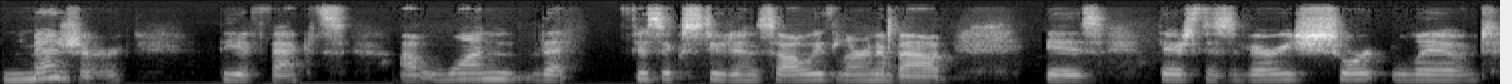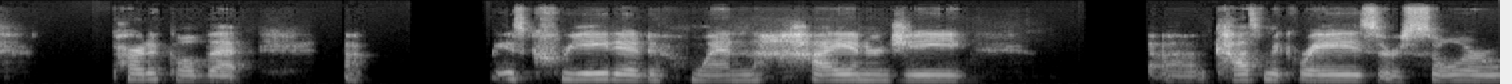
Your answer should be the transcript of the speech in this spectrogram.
measure the effects. Uh, one that physics students always learn about is there's this very short-lived particle that uh, is created when high energy uh, cosmic rays or solar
